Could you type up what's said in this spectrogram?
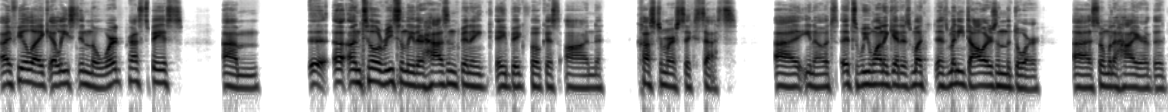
I feel like at least in the wordpress space um, uh, uh, until recently there hasn't been a, a big focus on customer success. Uh, you know, it's it's we want to get as much as many dollars in the door. Uh, so I'm going to hire the,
